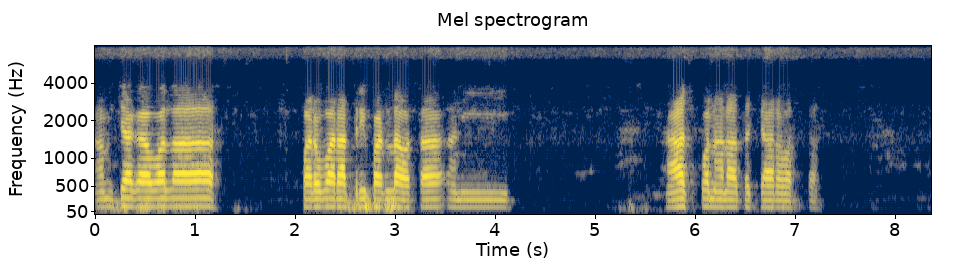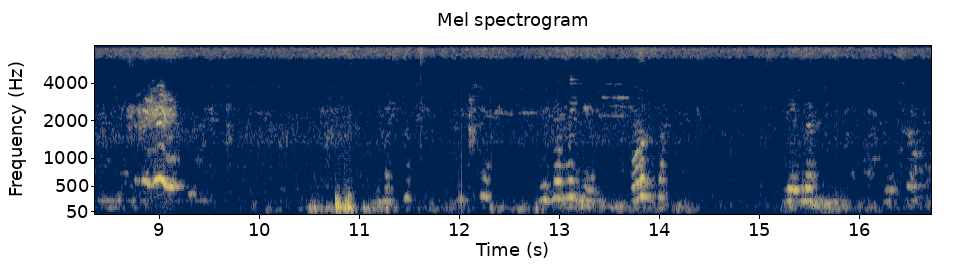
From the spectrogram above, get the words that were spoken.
आमच्या गावाला परवा रात्री पडला होता आणि आज पण आला आता चार वाजता इथं मी घे. ओळखता? वेगळं. घेऊन मी.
